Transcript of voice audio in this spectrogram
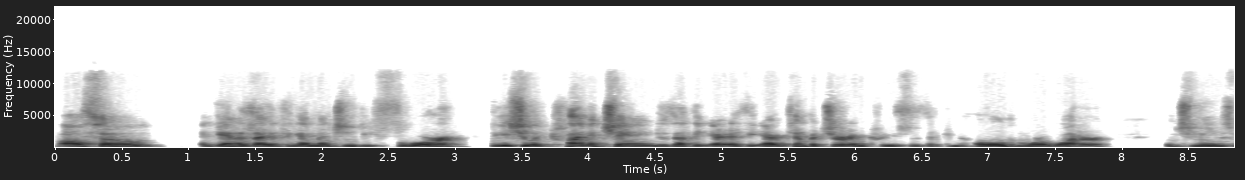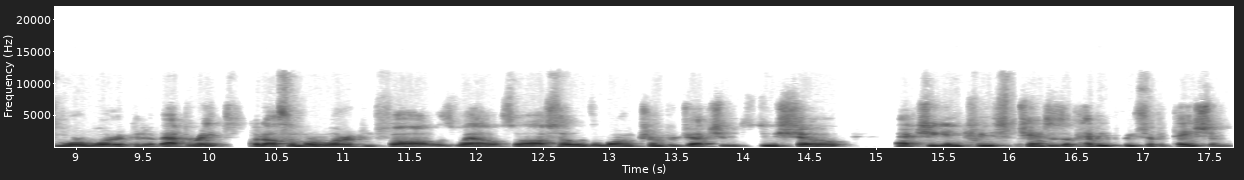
Also, again, as I think I mentioned before, the issue with climate change is that the air, as the air temperature increases, it can hold more water, which means more water could evaporate, but also more water can fall as well. So, also the long term projections do show actually increased chances of heavy precipitation.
